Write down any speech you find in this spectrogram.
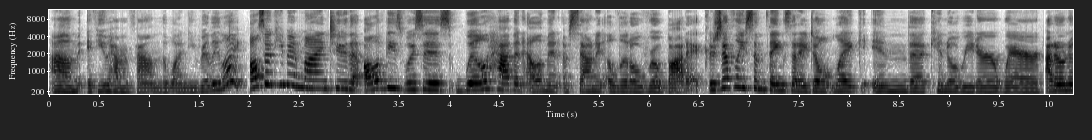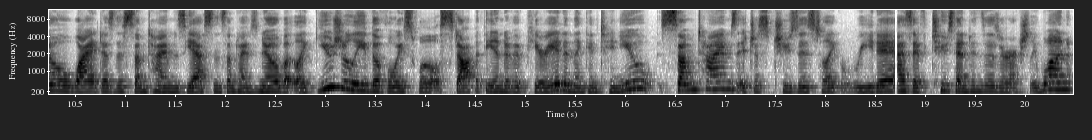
um, if you haven't found the one you really like. Also keep in mind too that all of these voices will have an element of sounding a little robotic. There's definitely some things that I don't like in the Kindle reader where I don't know why it does this sometimes yes and sometimes no, but like usually the voice will stop at the end of a period and then continue. Sometimes it just chooses to like read it as if two sentences are actually one.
